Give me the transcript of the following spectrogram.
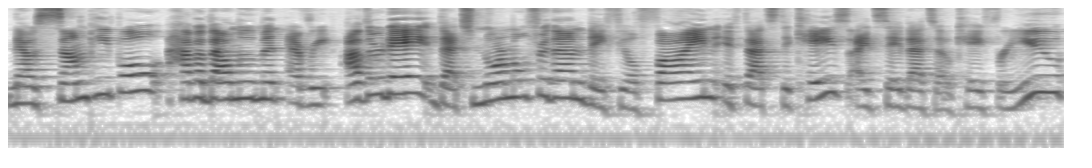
Now, some people have a bowel movement every other day. That's normal for them. They feel fine. If that's the case, I'd say that's okay for you.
